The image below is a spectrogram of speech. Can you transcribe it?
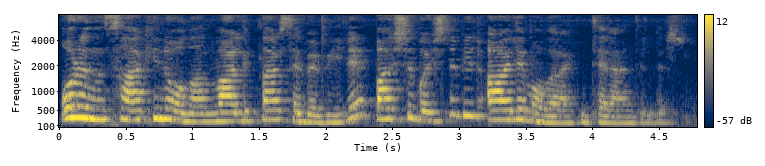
oranın sakini olan varlıklar sebebiyle başlı başına bir alem olarak nitelendirilir.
